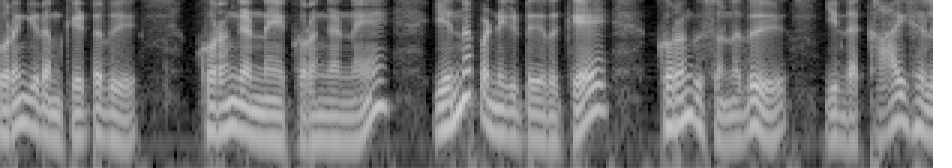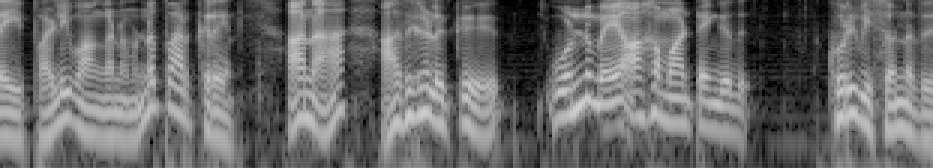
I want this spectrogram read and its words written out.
குரங்கிடம் கேட்டது குரங்கண்ணே குரங்கண்ணே என்ன பண்ணிக்கிட்டு இருக்கே? குரங்கு சொன்னது இந்த காய்களை பழி வாங்கணும்னு பார்க்கிறேன். ஆனால் அதுகளுக்கு ஒன்றுமே ஆக மாட்டேங்குது. குருவி சொன்னது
